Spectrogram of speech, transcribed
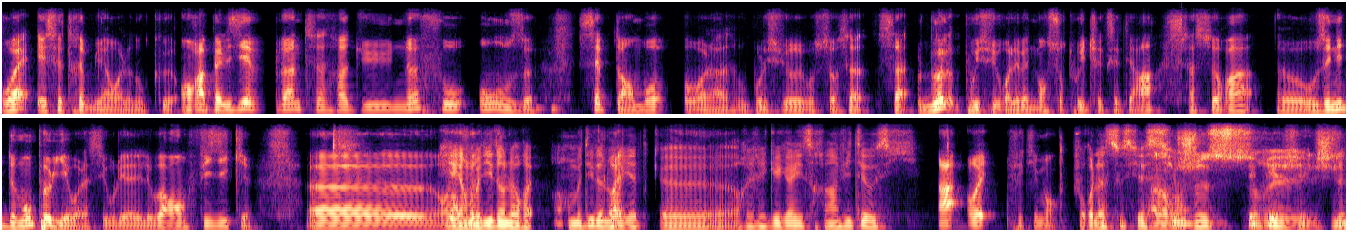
Ouais, et c'est très bien. Voilà. Donc, euh, on rappelle, The Event, ça sera du 9 au 11 septembre. Voilà, vous pouvez suivre, sur ça, ça vous pouvez suivre l'événement sur Twitch, etc. Ça sera euh, au Zénith de Montpellier. Voilà, si vous voulez aller le voir en physique. Euh, et on, me dit dans l'oreillette que Riri Gaga il sera invité aussi. Ah oui, effectivement. Pour l'association. Alors je j'ai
